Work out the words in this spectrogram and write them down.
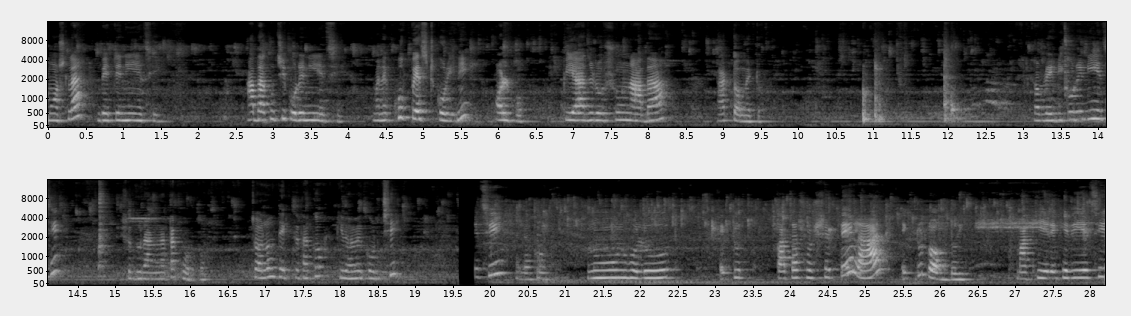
মশলা বেটে নিয়েছি। আদা কুচি করে নিয়েছি। মানে খুব পেস্ট করিনি, অল্প। পেঁয়াজ, রসুন, আদা আর টমেটো। সব রেডি করে নিয়েছি। শুধু রান্নাটা করব। চলো দেখতে থাকো কীভাবে করছি। দিয়েছি, দেখো, নুন, হলুদ, একটু কাঁচা সর্ষের তেল আর একটু টক দই মাখিয়ে রেখে দিয়েছি।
